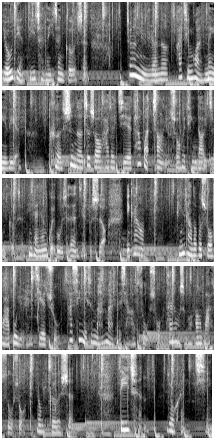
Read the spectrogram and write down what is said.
有点低沉的一阵歌声。这个女人呢，她尽管内敛。可是呢，这时候他就接，他晚上有时候会听到一阵歌声，听起来像鬼故事，但其实不是哦。你看哦，平常都不说话，不与人接触，他心里是满满的想要诉说。他用什么方法诉说？用歌声，低沉又很轻，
